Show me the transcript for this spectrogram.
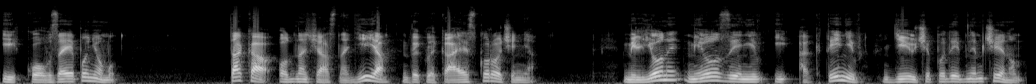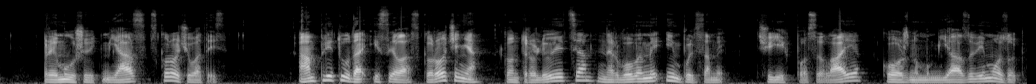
і ковзає по ньому. Така одночасна дія викликає скорочення. Мільйони міозинів і актинів, діючи подібним чином, примушують м'яз скорочуватись. Амплітуда і сила скорочення контролюються нервовими імпульсами, що їх посилає кожному м'язові мозок.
